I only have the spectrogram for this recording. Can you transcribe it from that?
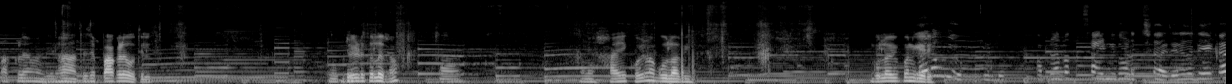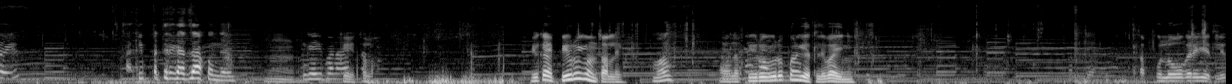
पाकळ्या म्हणजे हा त्याच्या पाकळ्या होतील. रेड कलर ना आणि हा एक होईल ना गुलाबी. गुलाबी पण घे रे. आपला फक्त साईडने थोडं ठेवायचं नाही तर ते काय होईल आखी पत्रिका दाखवून जाईल हम्म. गई पण ओके चला. हे काय पेरू घेऊन चाललंय? मग? याला पेरू बिरू पण घेतले बाईनी. आता फुलं वगैरे घेतलीत.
